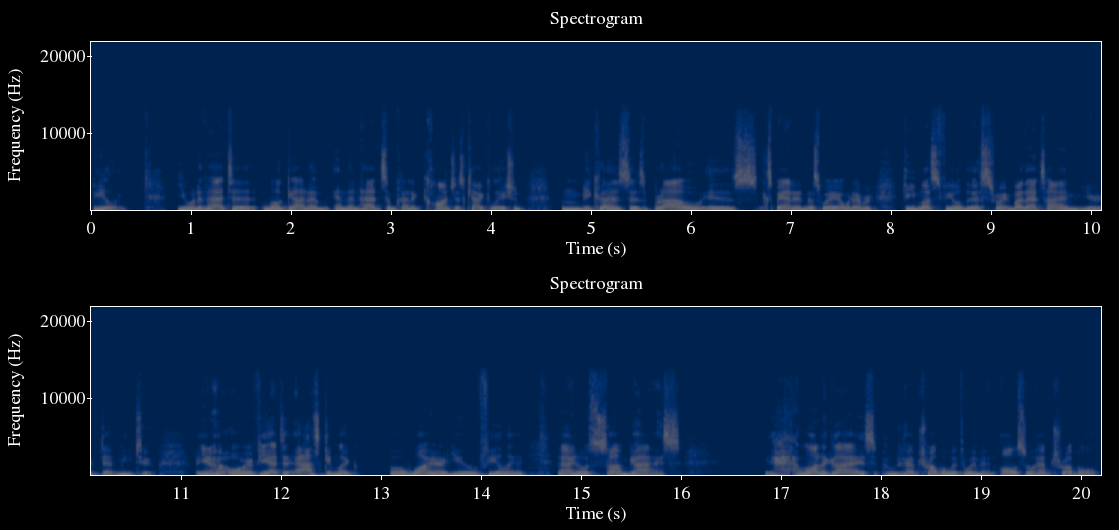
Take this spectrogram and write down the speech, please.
feeling. You would have had to look at him and then had some kind of conscious calculation. Hmm, because his brow is expanded in this way or whatever, he must feel this, right? And by that time, you're dead meat too. You know, or if you had to ask him, like, why are you feeling? Now, I know some guys, a lot of guys who have trouble with women also have trouble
